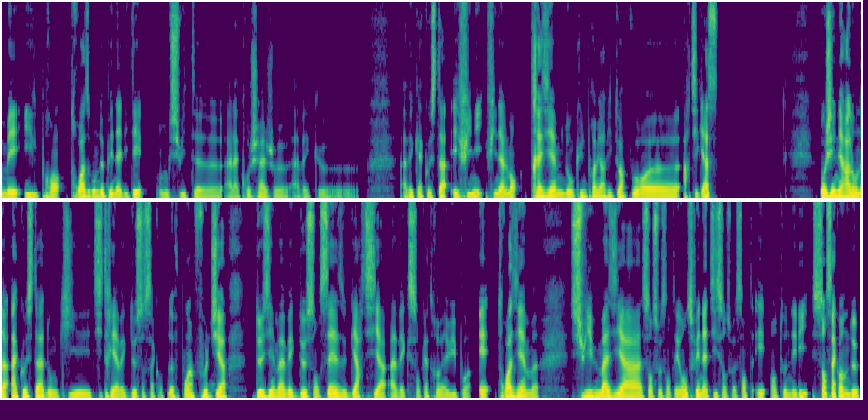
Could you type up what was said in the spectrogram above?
mais il prend 3 secondes de pénalité suite euh, à l'accrochage euh, avec, avec Acosta et finit finalement 13e. Donc une première victoire pour Artigas. Au général, on a Acosta donc, qui est titré avec 259 points, Foggia deuxième avec 216, Garcia avec 188 points et troisième suivent Mazia 171, Fenati 160 et Antonelli 152.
